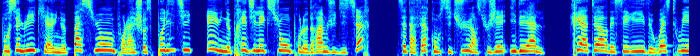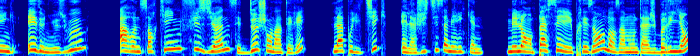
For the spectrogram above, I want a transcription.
Pour celui qui a une passion pour la chose politique et une prédilection pour le drame judiciaire, cette affaire constitue un sujet idéal. Créateur des séries The West Wing et The Newsroom, Aaron Sorkin fusionne ces deux champs d'intérêt, la politique et la justice américaine. Mêlant passé et présent dans un montage brillant,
